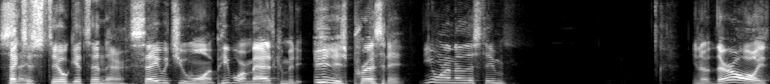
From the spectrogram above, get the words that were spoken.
Texas Say, still gets in there. say what you want. People are mad at the committee. It is precedent. You want to know this, team? You know, they're always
